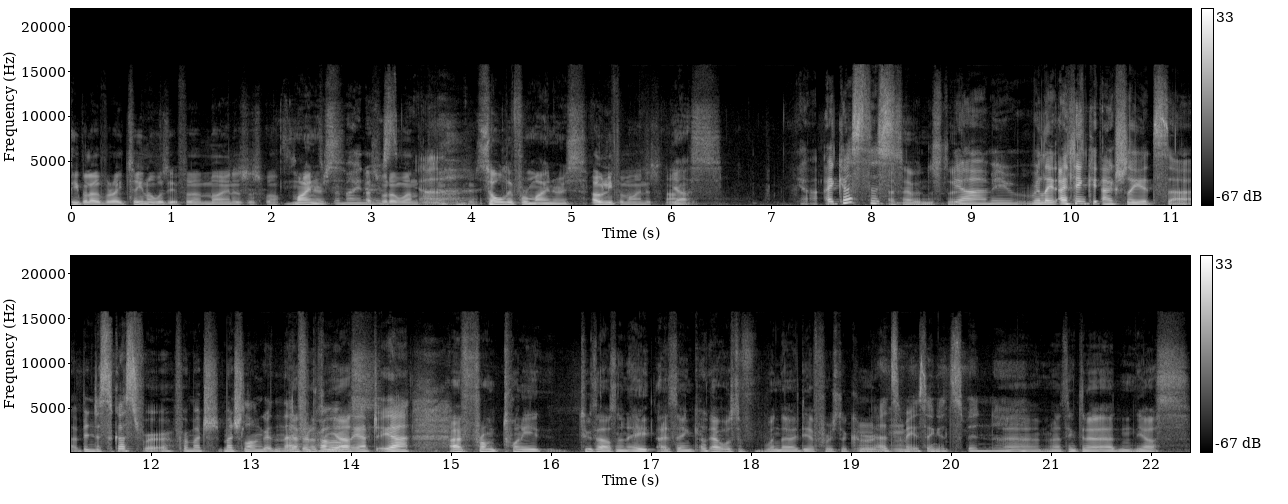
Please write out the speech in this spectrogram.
people over 18 or was it for minors as well? minors, for minors. That's what I wanted. Yeah. yeah, okay. solely for minors. Only for minors. Ah. Yes, Yeah, I guess this. as I've understood. Yeah, I mean, relate. I think actually it's uh, been discussed for for much much longer than that. Definitely, probably yes. after. Yeah, Uh, from 20, 2008, I think that was the f- when the idea first occurred. that's amazing. It's been. Uh, Um, and I think that uh, yes.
